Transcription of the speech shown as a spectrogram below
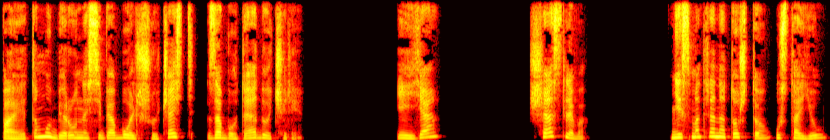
Поэтому беру на себя большую часть заботы о дочери. И я счастлива. Несмотря на то, что устаю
